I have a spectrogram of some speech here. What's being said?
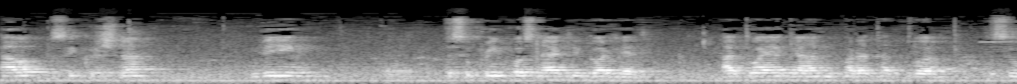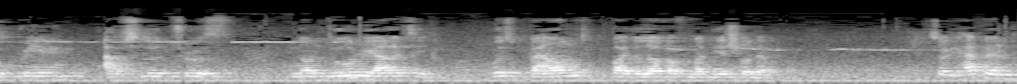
how Sri Krishna being the Supreme Personality of Godhead, Advaya Gyan Paratattva, the Supreme Absolute Truth, non-dual reality, was bound by the love of Madhya Shoda. So it happened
